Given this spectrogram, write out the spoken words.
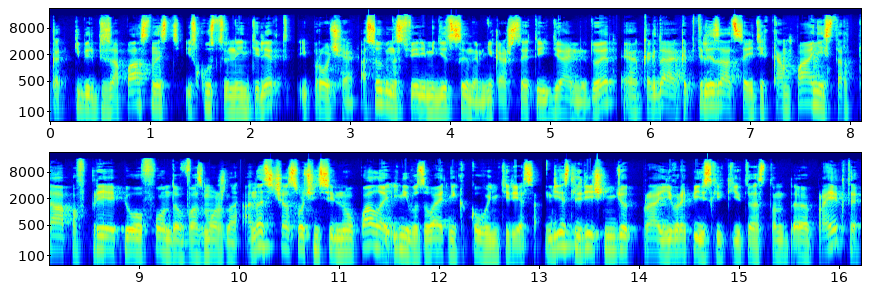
как кибербезопасность, искусственный интеллект и прочее. Особенно в сфере медицины. Мне кажется, это идеальный дуэт. Э, когда капитализация этих компаний, стартапов, pre-IPO фондов, возможно, она сейчас очень сильно упала и не вызывает никакого интереса интереса. Если речь не идет про европейские какие-то э, проекты,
